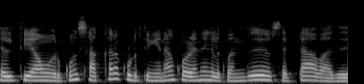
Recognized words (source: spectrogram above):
ஹெல்த்தியாகவும் இருக்கும். சர்க்கரை கொடுத்தீங்கன்னா குழந்தைங்களுக்கு வந்து செட் ஆகாது.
